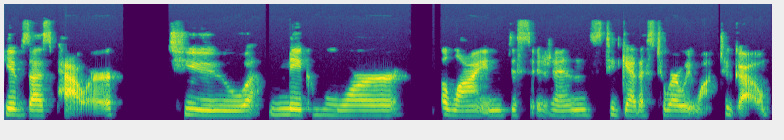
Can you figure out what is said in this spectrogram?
gives us power to make more aligned decisions to get us to where we want to go.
